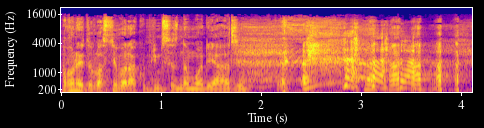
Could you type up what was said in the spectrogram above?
A ono je to vlastně o nákupním seznamu a diáři.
